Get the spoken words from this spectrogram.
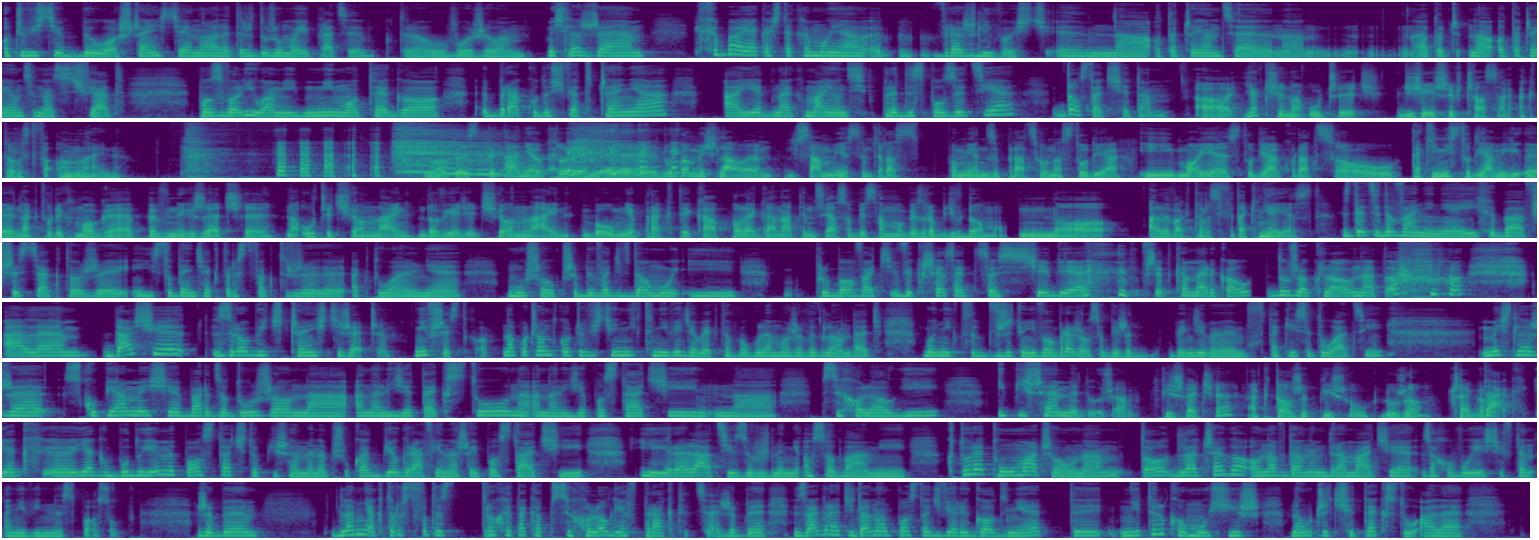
oczywiście było szczęście, no ale też dużo mojej pracy, którą włożyłam. Myślę, że chyba jakaś taka moja wrażliwość y, na otaczające, na, na, to, na otaczający nas świat pozwoliła mi mimo tego braku doświadczenia a jednak mając predyspozycję, dostać się tam. A jak się nauczyć w dzisiejszych czasach aktorstwa online? No to jest pytanie, o którym e, długo myślałem. Sam jestem teraz pomiędzy pracą na studiach i moje studia akurat są takimi studiami, e, na których mogę pewnych rzeczy nauczyć się online, dowiedzieć się online, bo u mnie praktyka polega na tym, co ja sobie sam mogę zrobić w domu. No, ale w aktorstwie tak nie jest. Zdecydowanie nie i chyba wszyscy aktorzy i studenci aktorstwa, którzy aktualnie muszą przebywać w domu i próbować wykrzesać coś z siebie przed kamerką. Dużo kloł na to, ale da się zrobić część rzeczy. Nie wszystko. Na początku oczywiście nikt nie wiedział, jak to w ogóle może wyglądać, bo nikt w życiu nie wyobrażał sobie, że będziemy w takiej sytuacji. Myślę, że skupiamy się bardzo dużo na analizie tekstu, na analizie postaci, na psychologii i piszemy dużo. Piszecie? Aktorzy piszą dużo? Czego? Tak, jak, jak budujemy postać, to piszemy na przykład biografię naszej postaci, jej relacje z różnymi osobami, które tłumaczą nam to, dlaczego ona w danym dramacie zachowuje się w ten, a nie w inny sposób. Żeby dla mnie aktorstwo to jest trochę taka psychologia w praktyce. Żeby zagrać daną postać wiarygodnie, ty nie tylko musisz nauczyć się tekstu, ale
